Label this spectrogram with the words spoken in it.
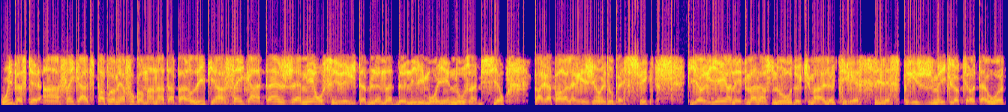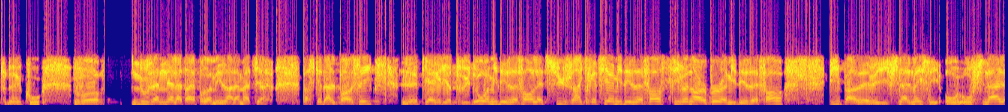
Oui, parce qu'en 50 c'est pas la première fois qu'on en entend parler, puis en 50 ans, jamais on s'est véritablement donné les moyens de nos ambitions par rapport à la région Indo-Pacifique. Puis il n'y a rien, honnêtement, dans ce nouveau document-là qui reste, laisse présumer que là, Ottawa, tout d'un coup, va nous amener à la terre promise en la matière. Parce que dans le passé, le Pierre Elliott Trudeau a mis des efforts là-dessus, Jean Chrétien a mis des efforts, Stephen Harper a mis des efforts, puis euh, finalement, c'est au, final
